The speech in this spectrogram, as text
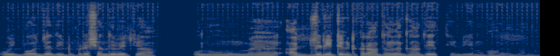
ਉਹ ਵੀ ਬਹੁਤ ਜ਼ਿਆਦਾ ਡਿਪਰੈਸ਼ਨ ਦੇ ਵਿੱਚ ਆ। ਉਹਨੂੰ ਮੈਂ ਅੱਜ ਜਿਹੜੀ ਟਿਕਟ ਕਰਾ ਦੇਣ ਲੱਗਾ ਤੇ ਇੱਥੇ ਇੰਡੀਆ ਮੰਗਾਉਣ ਲੱਗਾ ਉਹਨੂੰ।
